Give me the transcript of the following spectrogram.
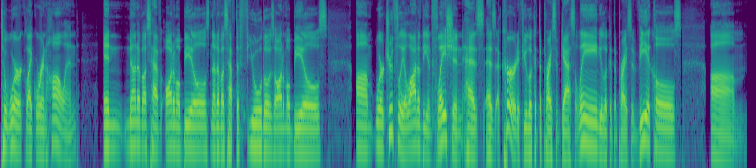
to work like we're in Holland, and none of us have automobiles, none of us have to fuel those automobiles. Um, where truthfully, a lot of the inflation has has occurred. If you look at the price of gasoline, you look at the price of vehicles. Um,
